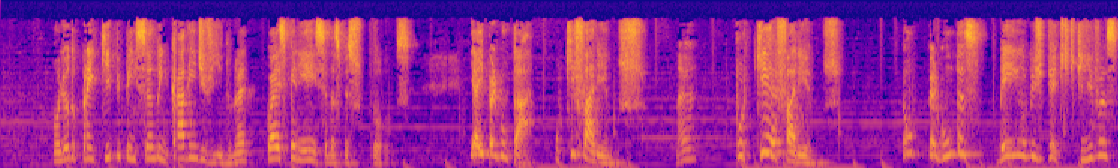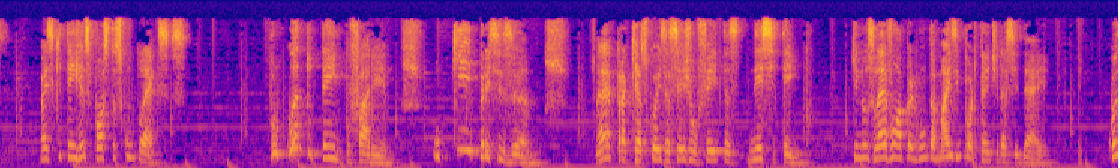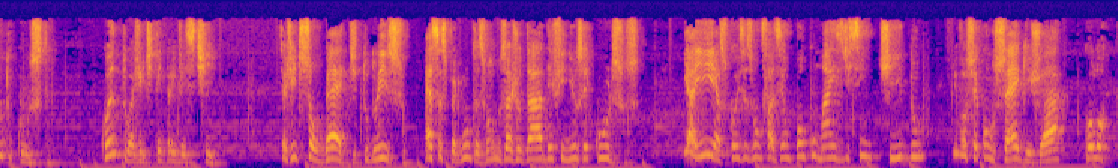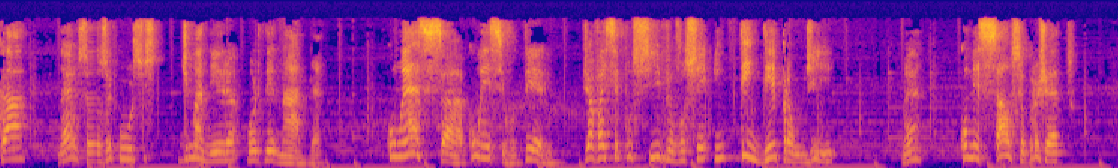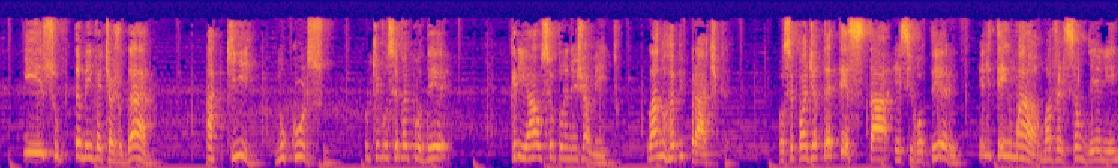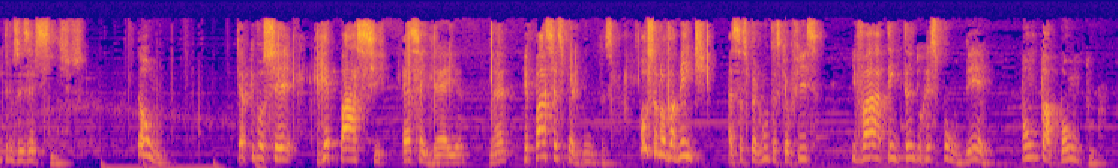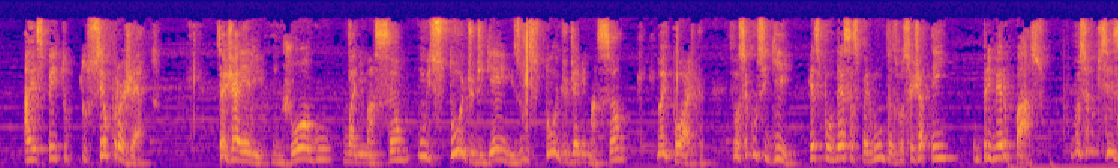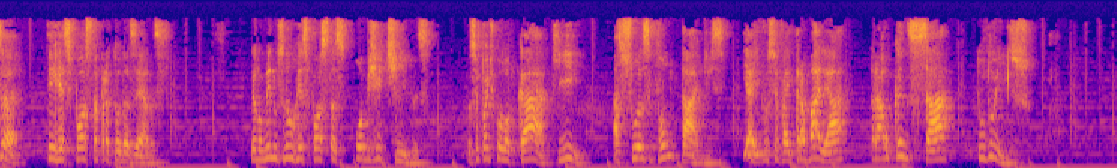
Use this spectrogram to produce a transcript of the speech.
Olhando para a equipe pensando em cada indivíduo, né? Qual é a experiência das pessoas? E aí perguntar: o que faremos? Né? Por que faremos? Então, perguntas bem objetivas, mas que têm respostas complexas. Por quanto tempo faremos? O que precisamos né, para que as coisas sejam feitas nesse tempo? Que nos levam à pergunta mais importante dessa ideia: quanto custa? Quanto a gente tem para investir? Se a gente souber de tudo isso, essas perguntas vão nos ajudar a definir os recursos. E aí as coisas vão fazer um pouco mais de sentido e você consegue já colocar né, os seus recursos de maneira ordenada. Com essa, com esse roteiro, já vai ser possível você entender para onde ir, né? começar o seu projeto. E isso também vai te ajudar aqui no curso, porque você vai poder criar o seu planejamento lá no Hub Prática. Você pode até testar esse roteiro, ele tem uma, uma versão dele entre os exercícios. Então, quero que você repasse essa ideia, né? repasse as perguntas. Ouça novamente essas perguntas que eu fiz e vá tentando responder ponto a ponto a respeito do seu projeto. Seja ele um jogo, uma animação, um estúdio de games, um estúdio de animação, não importa. Se você conseguir responder essas perguntas, você já tem um primeiro passo. E você não precisa ter resposta para todas elas. Pelo menos não respostas objetivas. Você pode colocar aqui as suas vontades. E aí você vai trabalhar para alcançar tudo isso.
